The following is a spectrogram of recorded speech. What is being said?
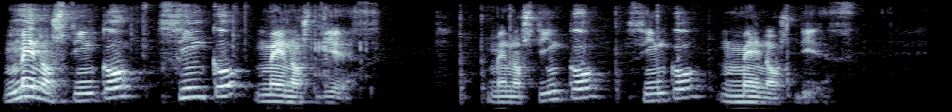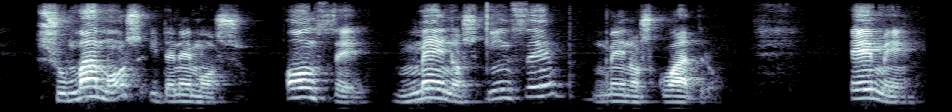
menos 5, 5 menos 10. Menos 5, 5 menos 10. Sumamos y tenemos 11 menos 15 menos 4. m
